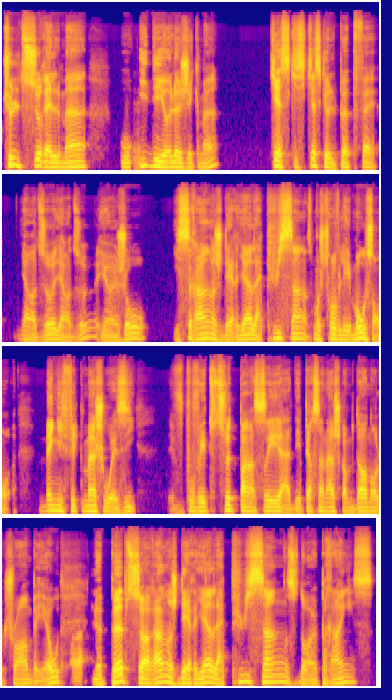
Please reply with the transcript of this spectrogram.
culturellement ou mmh. idéologiquement. Qu'est-ce, que le peuple fait? Il endure, il endure, et un jour, il se range derrière la puissance. Moi, je trouve que les mots sont magnifiquement choisis. Vous pouvez tout de suite penser à des personnages comme Donald Trump et autres. Le peuple se range derrière la puissance d'un prince.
